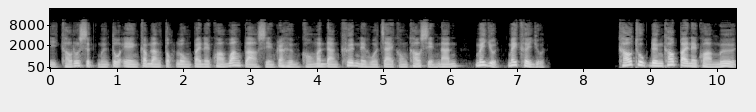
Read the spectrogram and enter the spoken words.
อีกเขารู้สึกเหมือนตัวเองกำลังตกลงไปในความว่างเปล่าเสียงกระหึ่มของมันดังขึ้นในหัวใจของเขาเสียงนั้น ไม่หยุดไม่เคยหยุด เขาถูกดึงเข้าไปในความมืด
